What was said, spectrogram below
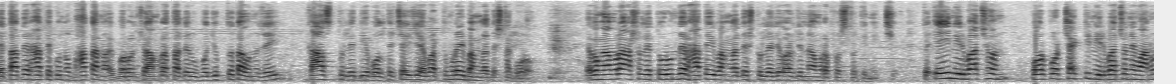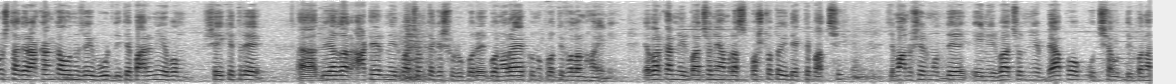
যে তাদের হাতে কোনো ভাতা নয়, বরঞ্চ আমরা তাদের উপযুক্ততা অনুযায়ী কাজ তুলে দিয়ে বলতে চাই যে এবার তোমরাই বাংলাদেশটা গড়ো। এবং আমরা আসলে তরুণদের হাতেই বাংলাদেশ তুলে যাওয়ার জন্য আমরা প্রস্তুতি নিচ্ছি। তো এই নির্বাচন পরপর চারটি নির্বাচনে মানুষ তাদের আকাঙ্ক্ষা অনুযায়ী ভোট দিতে পারেনি এবং সেই ক্ষেত্রে দুই হাজার আটের নির্বাচন থেকে শুরু করে গণরায়ের কোনো প্রতিফলন হয়নি। এবারকার নির্বাচনে আমরা স্পষ্টতই দেখতে পাচ্ছি যে মানুষের মধ্যে এই নির্বাচন নিয়ে ব্যাপক উৎসাহ উদ্দীপনা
